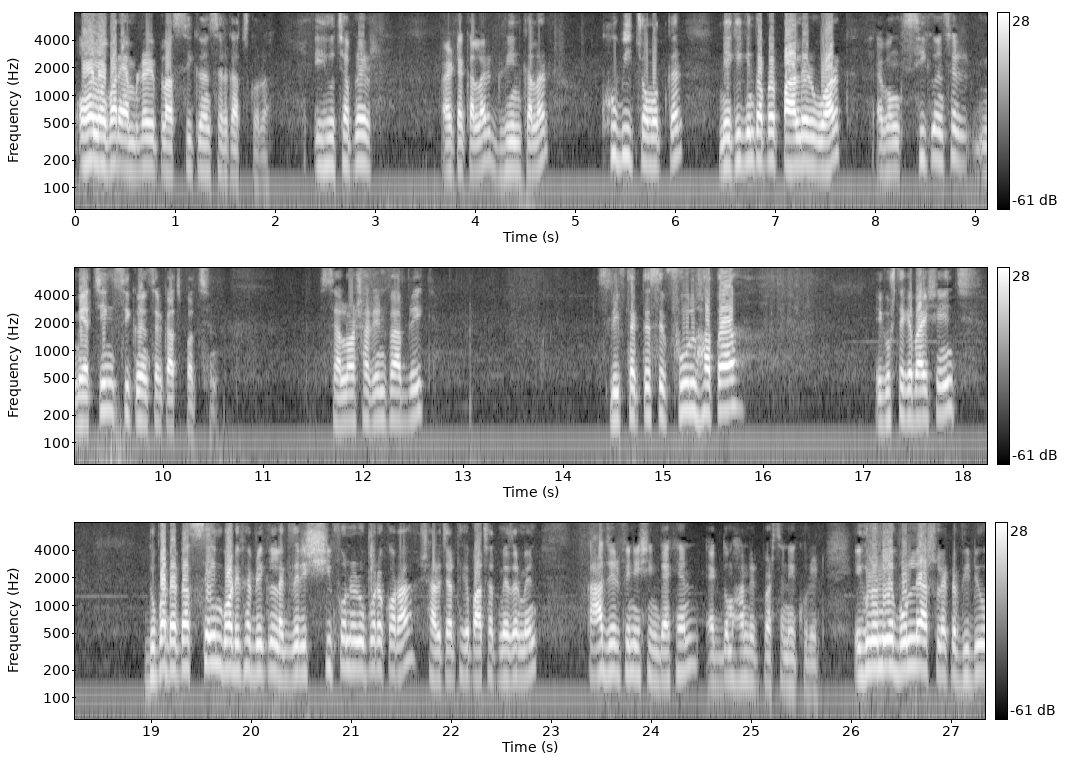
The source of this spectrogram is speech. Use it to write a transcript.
all over embroidery plus সিকোয়েন্সের কাজ করা। এই হচ্ছে আপনার আরেকটা কালার গ্রিন কালার খুবই চমৎকার। নেকে কিন্তু আপনার পার্লের ওয়ার্ক এবং সিকোয়েন্সের ম্যাচিং সিকোয়েন্সের কাজ পাচ্ছেন। সালোয়ার শার্টিন ফ্যাব্রিক স্লিভ থাকতেছে ফুল হাতা, একুশ থেকে বাইশ ইঞ্চ দুপাটাটা সেম বডি ফ্যাব্রিক লাক্সারি শিফনের উপরে করা, সাড়ে চার থেকে পাঁচ হাত মেজারমেন্ট কাজের ফিনিশিং দেখেন, একদম হান্ড্রেড পার্সেন্ট একুরেট এগুলো নিয়ে বললে আসলে একটা ভিডিও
